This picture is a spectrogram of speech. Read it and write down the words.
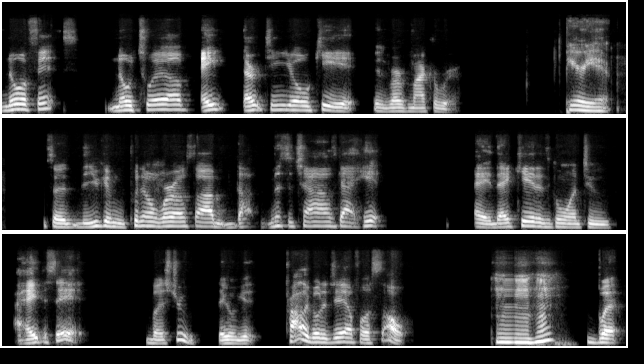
no offense, no 12, 8, 13 year old kid is worth my career. Period. So you can put it on World Star. Mr. Childs got hit. Hey, that kid is going to. I hate to say it, but it's true. They're gonna get probably go to jail for assault. Mm-hmm. But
